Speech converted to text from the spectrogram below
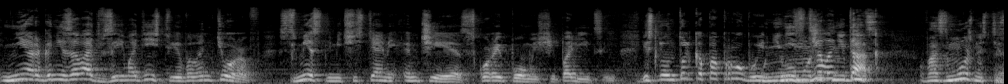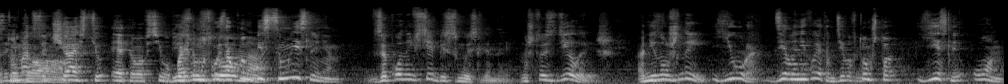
не организовать взаимодействие волонтеров с местными частями МЧС, скорой помощи, полиции. Если он только попробует У него не сделать не так, возможности Это заниматься да. частью этого всего. Поэтому твой Безусловно. закон бессмысленен. Законы все бессмысленные. Ну что сделаешь? Они нужны. Юра, дело не в этом. Дело в том, что если он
